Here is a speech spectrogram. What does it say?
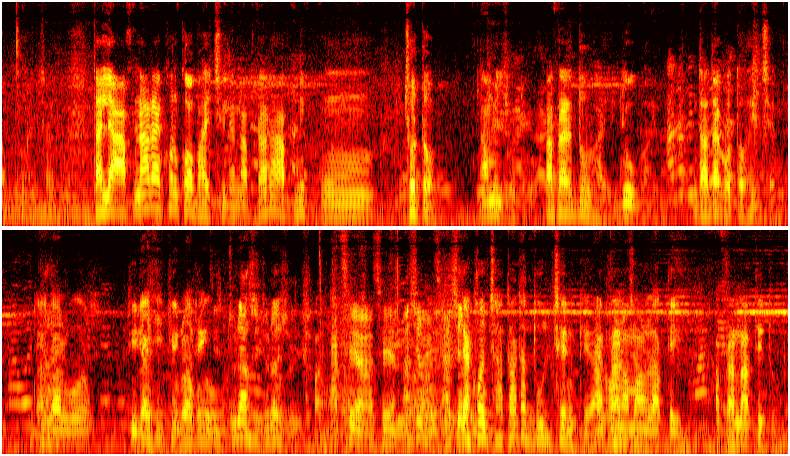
আচ্ছা। তাহলে আপনারা এখন ক ভাই ছিলেন? আপনারা? আপনি উম, ছোট? আমি ছোট। আপনারা দু ভাই? দু ভাই। দাদা কত হয়েছেন? দাদার বয়স তিরাশি চুরাশি চুরাশি চুরাশি। এখন ছাতাটা তুলছেন কে? এখন আমার লাগতেই আপনার নাতি তুলে।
